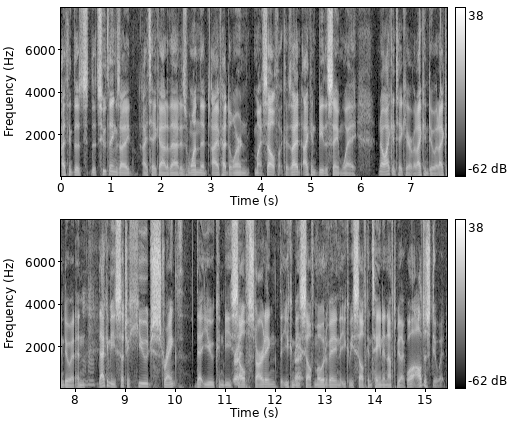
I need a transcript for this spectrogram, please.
I think the the two things I I take out of that is one that I've had to learn myself because I I can be the same way. No, I can take care of it. I can do it. I can do it, and mm-hmm. that can be such a huge strength that you can be self-starting, that you can be self-motivating, that you can be self-contained enough to be like, well, I'll just do it.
